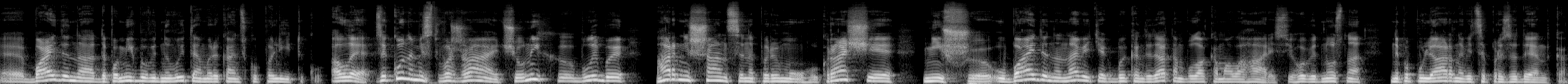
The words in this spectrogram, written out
е, Байдена допоміг би відновити американську політику. Але Economist вважають, що у них були би гарні шанси на перемогу, краще ніж у Байдена, навіть якби кандидатом була Камала Гарріс, його відносно непопулярна віцепрезидентка.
